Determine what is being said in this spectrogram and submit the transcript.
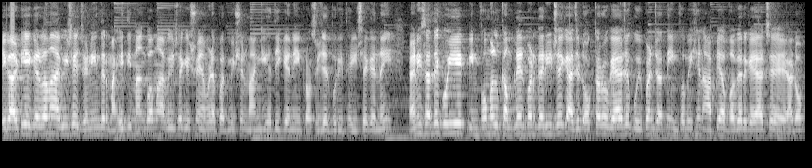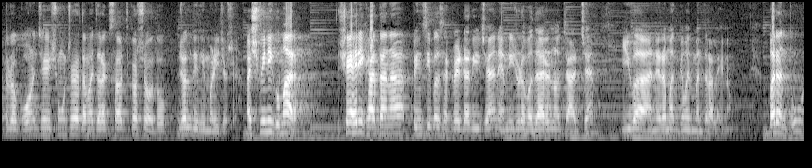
એક આરટીઆઈ કરવામાં આવી છે, જેની અંદર માહિતી માંગવામાં આવી છે કે શું એમણે પરમિશન માંગી હતી કે નહીં પ્રોસિજર પૂરી થઈ છે કે નહીં. એની સાથે કોઈ એક ઇન્ફોર્મલ કમ્પ્લેન પણ કરી છે કે આજે ડોક્ટરો ગયા છે, કોઈ પણ જાતની ઇન્ફોર્મેશન આપ્યા વગર ગયા છે. આ ડોક્ટરો કોણ છે, શું છે, તમે જરાક સર્ચ કરશો તો જલ્દીથી મળી જશે. અશ્વિની કુમાર, શહેરી ખાતાના પ્રિન્સિપલ સેક્રેટરી છે અને એમની જોડે વધારાનો ચાર્જ છે, યુવા અને રમતગમત મંત્રાલયનો. પરંતુ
